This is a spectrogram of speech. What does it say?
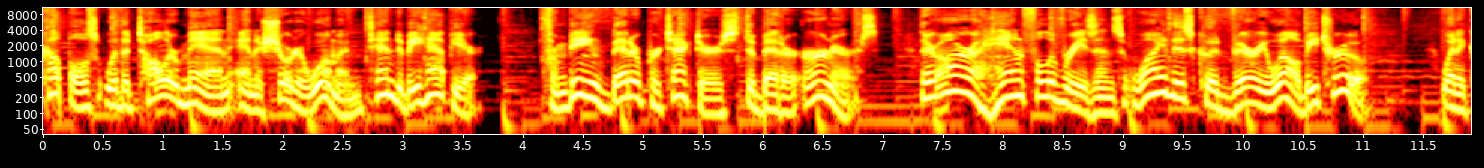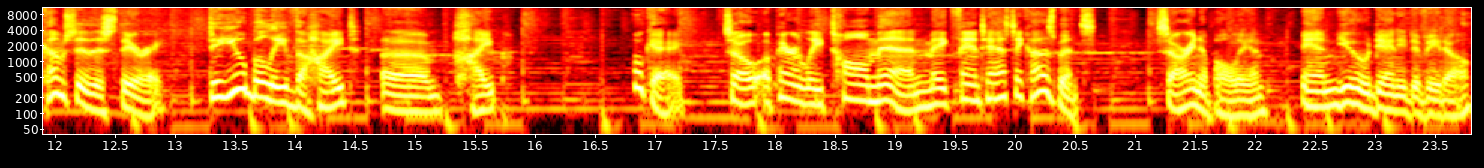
couples with a taller man and a shorter woman tend to be happier. From being better protectors to better earners, there are a handful of reasons why this could very well be true. When it comes to this theory, do you believe the height, uh, hype? Okay, so apparently tall men make fantastic husbands. Sorry, Napoleon. And you, Danny DeVito.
